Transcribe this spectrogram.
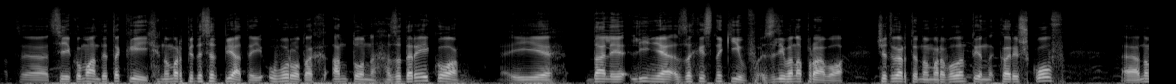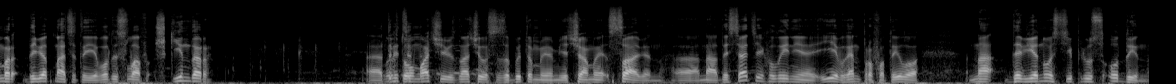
е, цієї команди такий номер 55 у воротах Антон Задарейко. І далі лінія захисників зліва направо. Четвертий номер Валентин Карішков. Е, Номер 19 Владислав Шкіндер. Е, Три того матчі відзначилися забитими м'ячами Савін е, на 10-й хвилині і Євген Профатило на 90-й плюс 1.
